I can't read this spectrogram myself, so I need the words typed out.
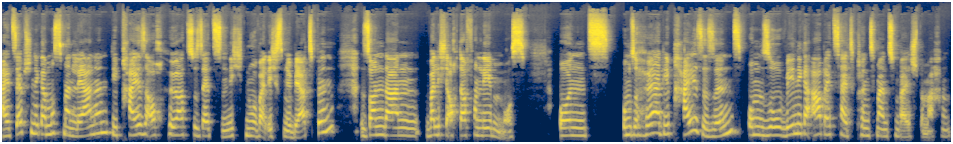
als Selbstständiger muss man lernen, die Preise auch höher zu setzen. Nicht nur, weil ich es mir wert bin, sondern weil ich auch davon leben muss. Und umso höher die Preise sind, umso weniger Arbeitszeit könnte man zum Beispiel machen.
